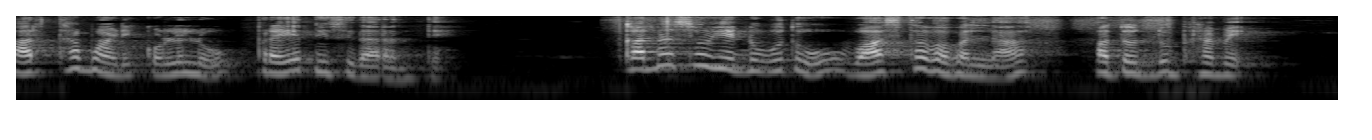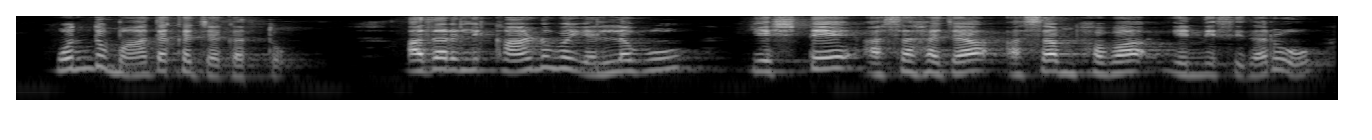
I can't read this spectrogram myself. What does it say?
ಅರ್ಥ ಮಾಡಿಕೊಳ್ಳಲು ಪ್ರಯತ್ನಿಸಿದರಂತೆ. ಕನಸು ಎನ್ನುವುದು ವಾಸ್ತವವಲ್ಲ, ಅದೊಂದು ಭ್ರಮೆ, ಒಂದು ಮಾದಕ ಜಗತ್ತು. ಅದರಲ್ಲಿ ಕಾಣುವ ಎಲ್ಲವೂ ಎಷ್ಟೇ ಅಸಹಜ, ಅಸಂಭವ ಎನ್ನಿಸಿದರೂ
